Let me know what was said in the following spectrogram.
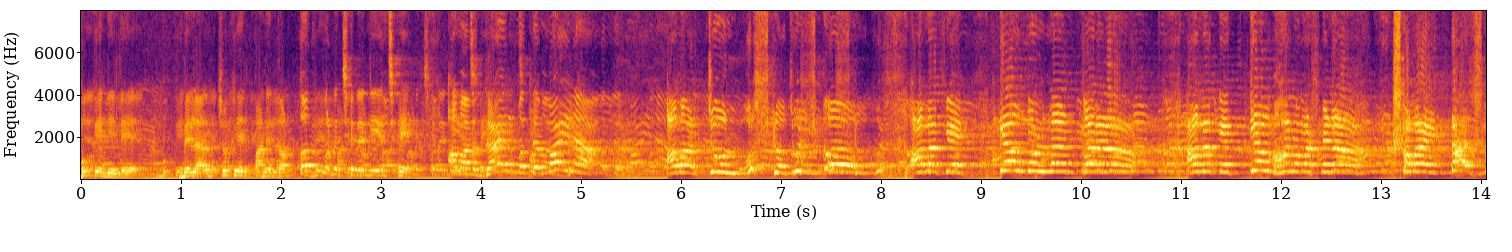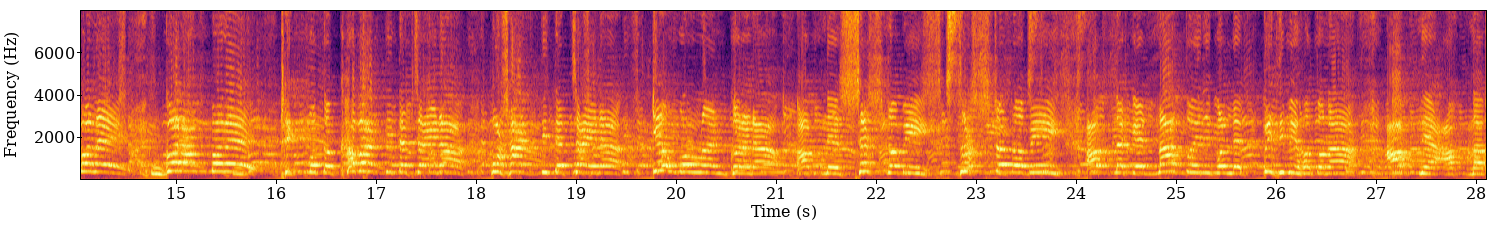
বুকে নিলেন। বেলাল চোখের পানি দরদর করে ছেড়ে দিয়েছে। আমার গায়ের মধ্যে ময়লা, আমার চুল উস্কো খুস্কো। আমাকে কেউ মূল্যায়ন করে না। আমাকে কেউ ভালোবাসে না। সবাই দাস বলে, গোলাম বলে ঠিক মতো খাবার শেষ নবী, শ্রেষ্ঠ নবী। আপনাকে না তৈরি করলে পৃথিবী হতো না। আপনি আপনার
